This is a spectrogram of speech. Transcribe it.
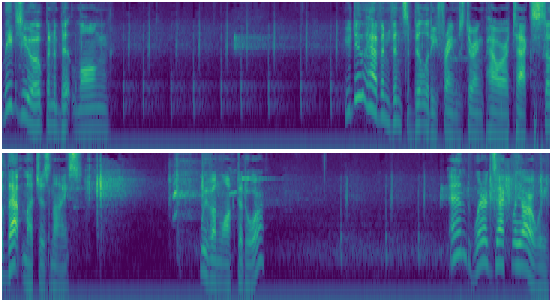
Leaves you open a bit long. You do have invincibility frames during power attacks, so that much is nice. We've unlocked a door. And where exactly are we?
